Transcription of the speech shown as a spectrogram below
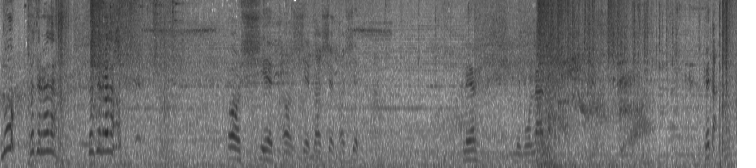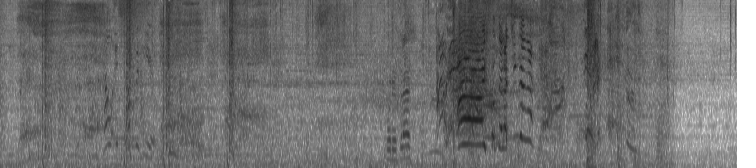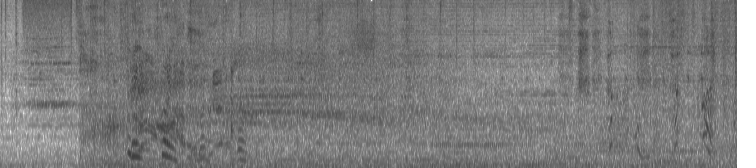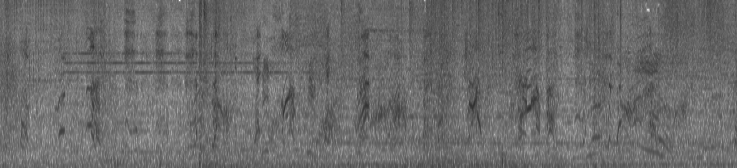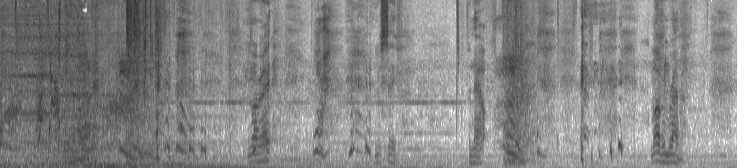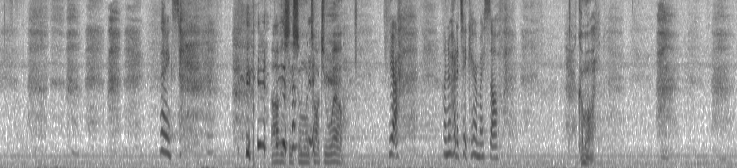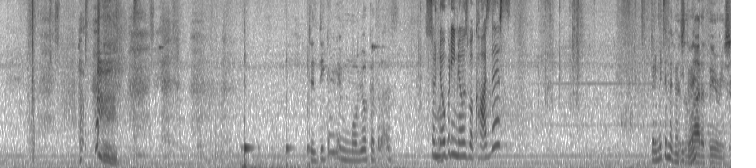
¡No! ¡Está cerrada! ¡Está cerrada! Oh shit, oh shit, oh shit, oh shit. Claire, de volada. Jeta. Por detrás. ¡Ay, hijo de la chingada! Taught you well. Yeah. I know how to take care of myself. Come on. Sentí que alguien me movió acá atrás. So nobody knows what caused this? Permíteme There's a ¿eh? lot of theories.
